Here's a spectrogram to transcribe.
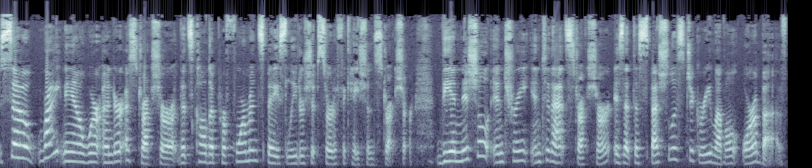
So, right now we're under a structure that's called a performance based leadership certification structure. The initial entry into that structure is at the specialist degree level or above,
